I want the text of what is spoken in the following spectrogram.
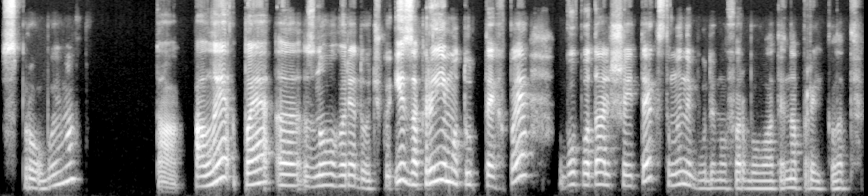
Спробуємо. Так, але П е, з нового рядочку. І закриємо тут тег П, бо подальший текст ми не будемо фарбувати, наприклад.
